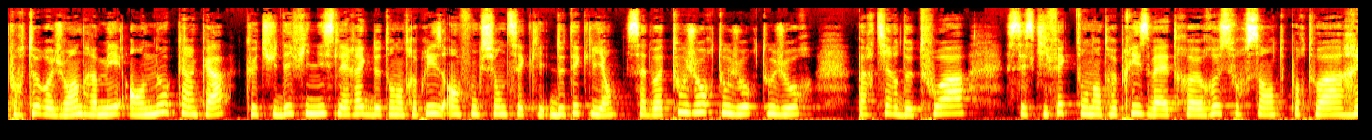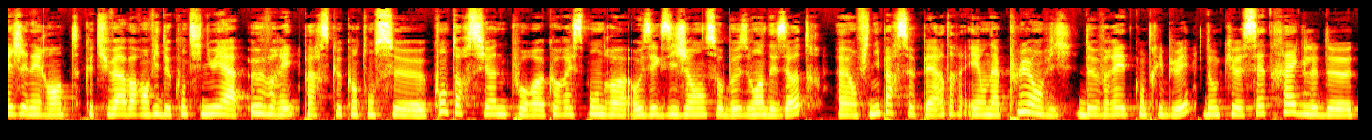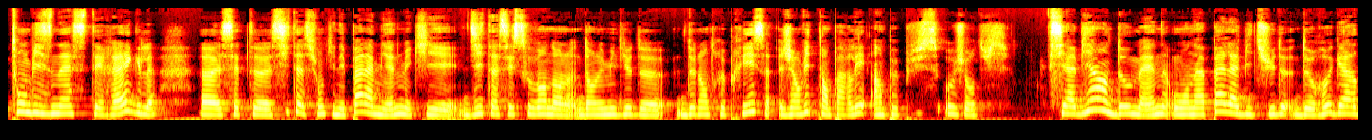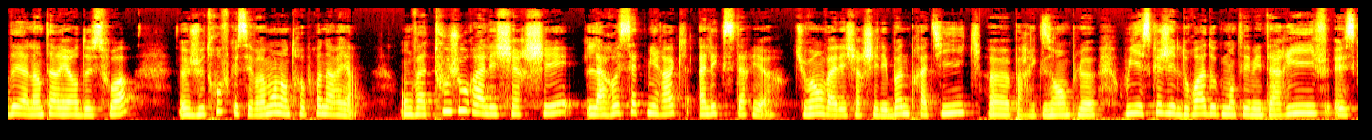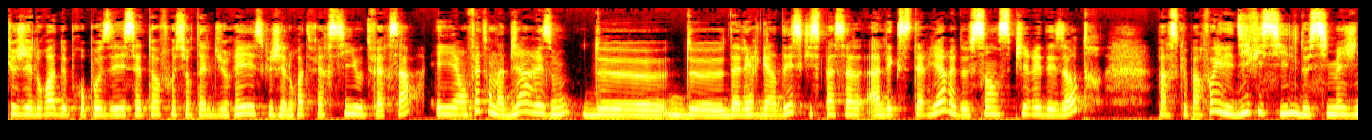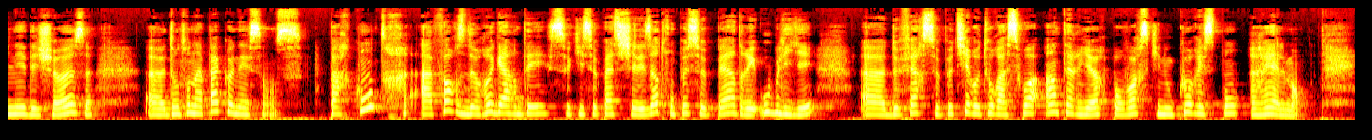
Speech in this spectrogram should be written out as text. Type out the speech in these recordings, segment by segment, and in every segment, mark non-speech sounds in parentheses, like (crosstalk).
pour te rejoindre, mais en aucun cas que tu définisses les règles de ton entreprise en fonction de, tes clients. Ça doit toujours, toujours, toujours partir de toi. C'est ce qui fait que ton entreprise va être ressourçante pour toi, régénérante, que tu vas avoir envie de continuer à œuvrer parce que quand on se contorsionne pour euh, correspondre aux exigences, aux besoins des autres, euh, on finit par se perdre et on n'a plus envie d'œuvrer et de contribuer. Donc euh, cette règle de ton business, tes règles, cette citation qui n'est pas la mienne mais qui est dite assez souvent dans dans le milieu de, de l'entreprise, j'ai envie de t'en parler un peu plus aujourd'hui. S'il y a bien un domaine où on n'a pas l'habitude de regarder à l'intérieur de soi, euh, je trouve que c'est vraiment l'entrepreneuriat. On va toujours aller chercher la recette miracle à l'extérieur. Tu vois, on va aller chercher les bonnes pratiques. Euh, par exemple, oui, est-ce que j'ai le droit d'augmenter mes tarifs? Est-ce que j'ai le droit de proposer cette offre sur telle durée? Est-ce que j'ai le droit de faire ci ou de faire ça? Et en fait, on a bien raison de d'aller regarder ce qui se passe à l'extérieur et de s'inspirer des autres parce que parfois il est difficile de s'imaginer des choses euh, dont on n'a pas connaissance. Par contre, à force de regarder ce qui se passe chez les autres, on peut se perdre et oublier euh, de faire ce petit retour à soi intérieur pour voir ce qui nous correspond réellement.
